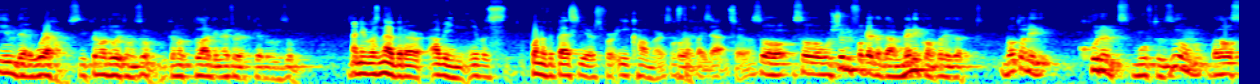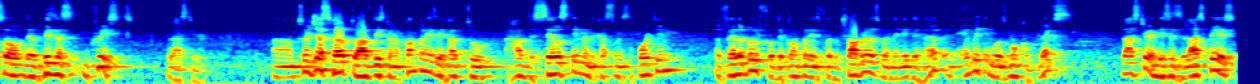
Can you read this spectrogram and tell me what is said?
in their warehouse. You cannot do it on Zoom. You cannot plug an Ethernet cable on Zoom. And it was never, I mean, it was one of the best years for e-commerce and stuff like that. So, So, so we shouldn't forget that there are many companies that not only couldn't move to Zoom, but also their business increased last year. Um, so it just helped to have these kind of companies. They helped to have the sales team and the customer support team available for the companies, for the travelers when they needed help, and everything was more complex last year. And this is the last piece.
